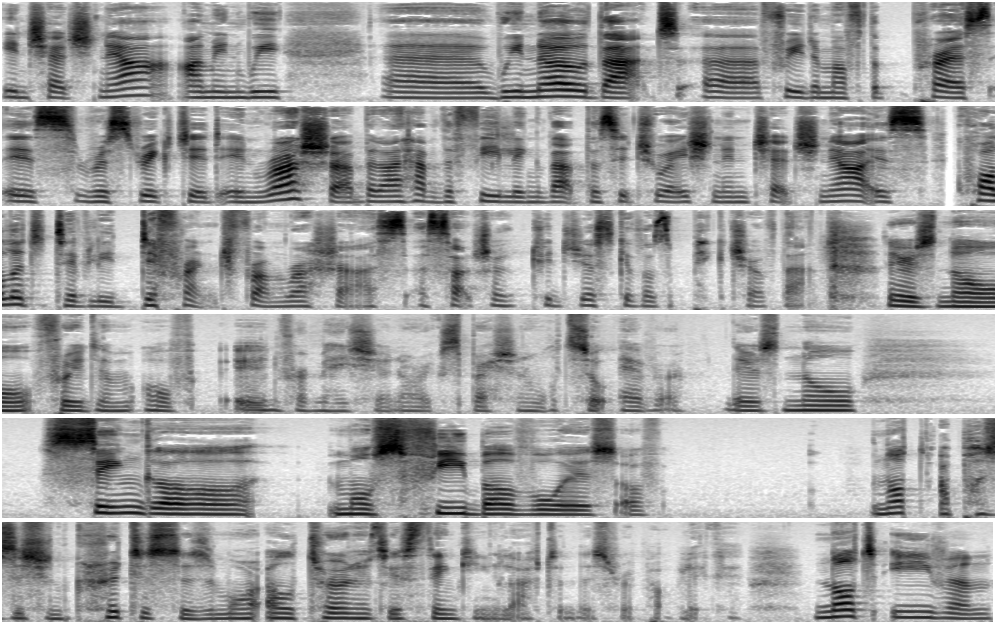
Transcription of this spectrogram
in Chechnya? I mean, we uh, we know that uh, freedom of the press is restricted in Russia, but I have the feeling that the situation in Chechnya is qualitatively different from Russia as, as such. Could you just give us a picture of that? There's no freedom of information or expression whatsoever. There's no single most feeble voice of not opposition criticism or alternative thinking left in this republic. Not even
